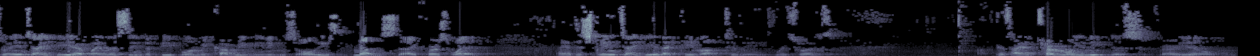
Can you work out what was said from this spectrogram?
strange idea by listening to people in recovery meetings all these months that I first went. I had this strange idea that came up to me, which was because I had terminal uniqueness, very ill,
